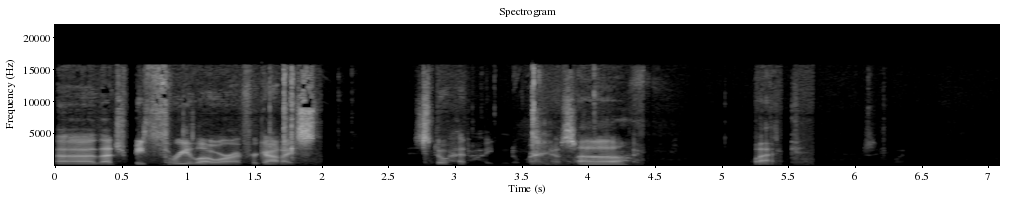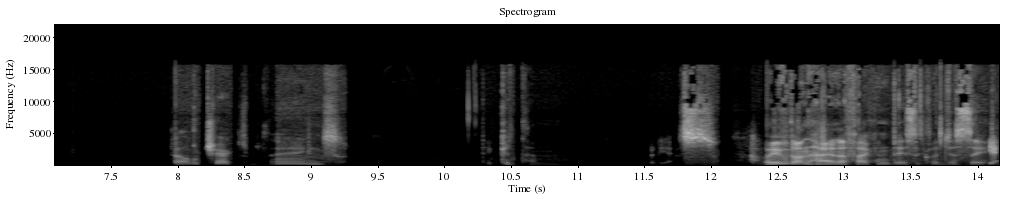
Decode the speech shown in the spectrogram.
Uh, that should be three lower. I forgot. I still had heightened awareness. Uh, whack. Double check some things. Take your time. But yes. Well, you've gotten high enough, I can basically just say. Yeah.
